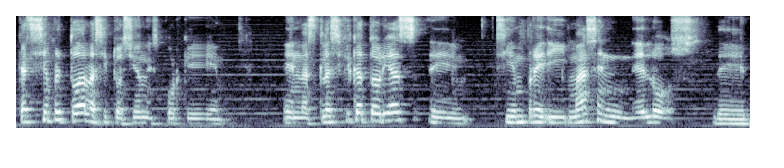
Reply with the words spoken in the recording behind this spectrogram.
casi siempre en todas las situaciones, porque en las clasificatorias eh, siempre, y más en elos de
